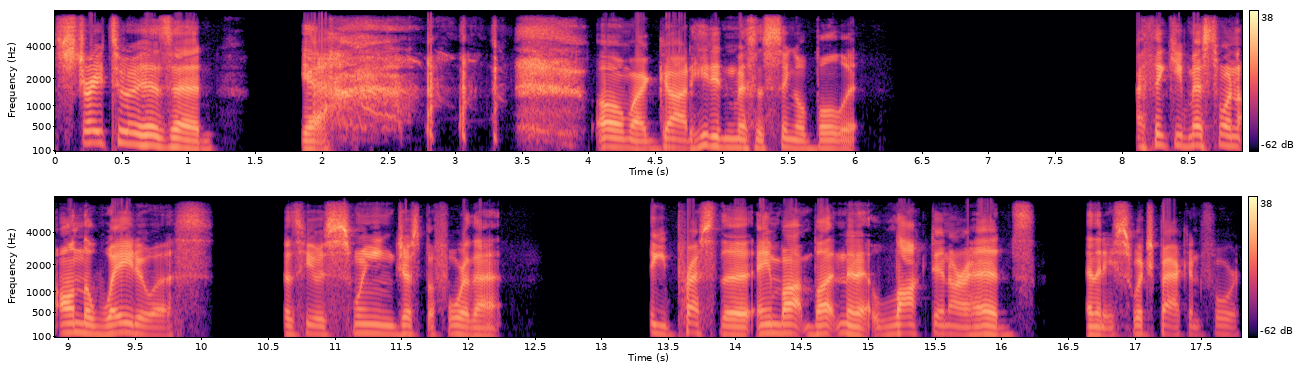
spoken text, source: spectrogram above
straight to his head. Yeah. oh my god, he didn't miss a single bullet. I think he missed one on the way to us because he was swinging just before that. He pressed the aimbot button and it locked in our heads, and then he switched back and forth.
